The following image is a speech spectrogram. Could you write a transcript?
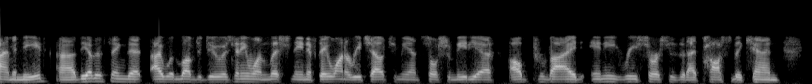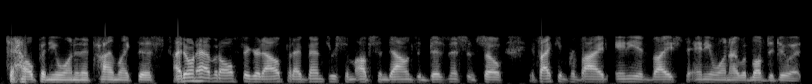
time of need. Uh, the other thing that I would love to do is anyone listening, if they want to reach out to me on social media, I'll provide any resources that I possibly can to help anyone in a time like this. I don't have it all figured out, but I've been through some ups and downs in business. And so if I can provide any advice to anyone, I would love to do it.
